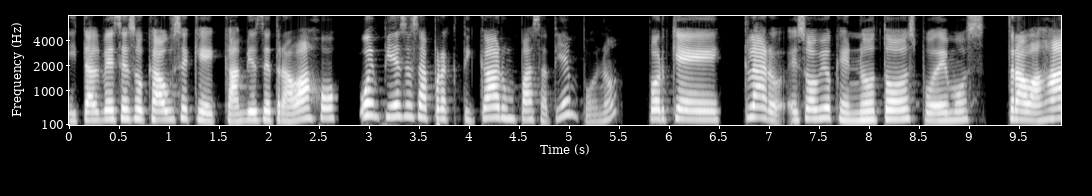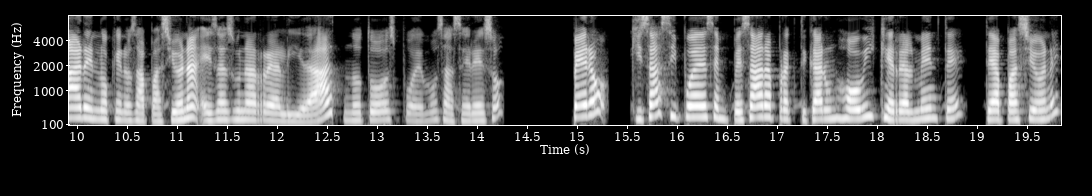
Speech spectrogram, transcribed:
Y tal vez eso cause que cambies de trabajo o empieces a practicar un pasatiempo, ¿no? Porque, claro, es obvio que no todos podemos trabajar en lo que nos apasiona, esa es una realidad, no todos podemos hacer eso, pero quizás sí puedes empezar a practicar un hobby que realmente te apasione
